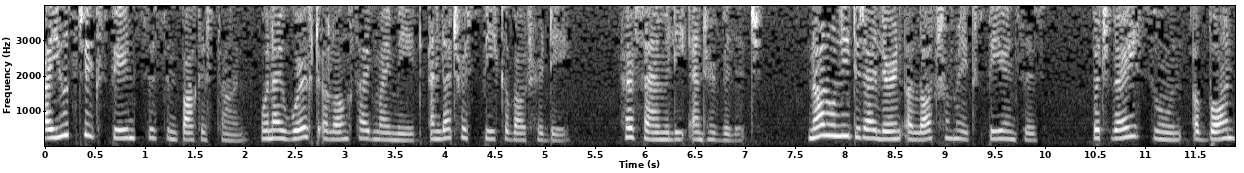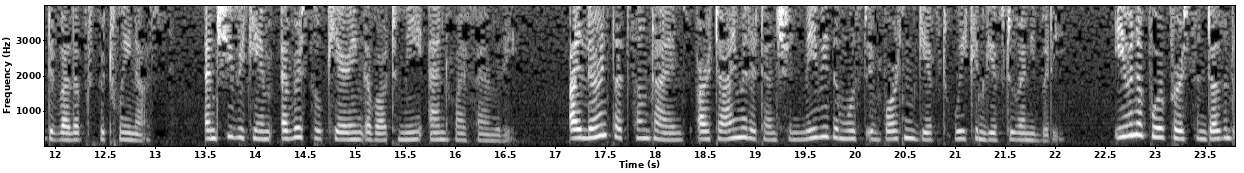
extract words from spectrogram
I used to experience this in Pakistan when I worked alongside my maid and let her speak about her day, her family and her village. Not only did I learn a lot from her experiences, but very soon a bond developed between us, and she became ever so caring about me and my family. I learn that sometimes are time and attention may be the most important gift we can give to anybody even a poor person doesn't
